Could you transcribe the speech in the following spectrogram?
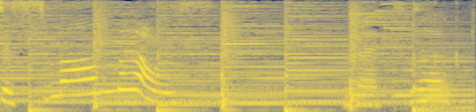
It's a small mouse. Let's look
